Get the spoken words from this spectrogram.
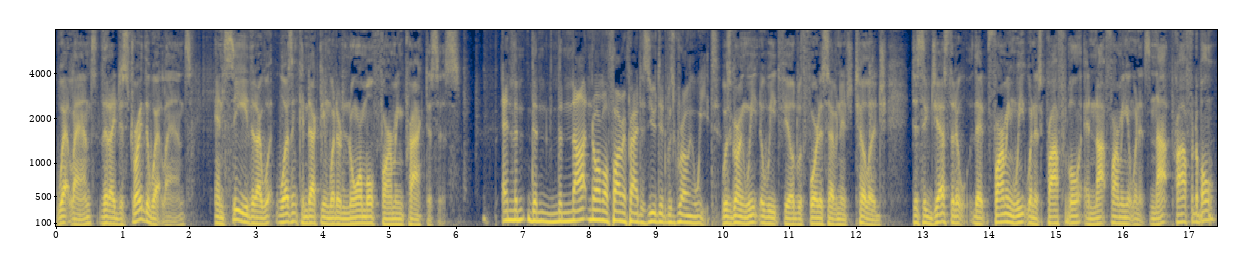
wetlands, that I destroyed the wetlands, and see that I w- wasn't conducting what are normal farming practices. and the, the the not normal farming practice you did was growing wheat. Was growing wheat in a wheat field with four to seven inch tillage. To suggest that it, that farming wheat when it's profitable and not farming it when it's not profitable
